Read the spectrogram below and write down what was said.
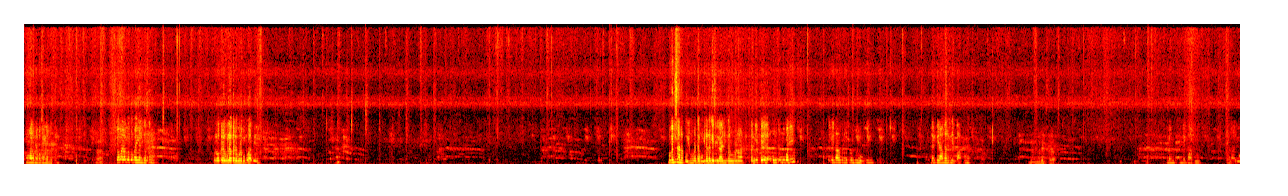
Ang alam na pagkakas. Ang alam na pagkakas kasi. Wala ka na wala ka na wala bupati. Maganda sana po yung mga damo. Ilalagay sa ilalim ng mga tanim. Kaya kung tubo pa din. Kailangan ko na siyang binutin. Dahil kailangan na sa itapo. Kailangan sa itapo. Malayo.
